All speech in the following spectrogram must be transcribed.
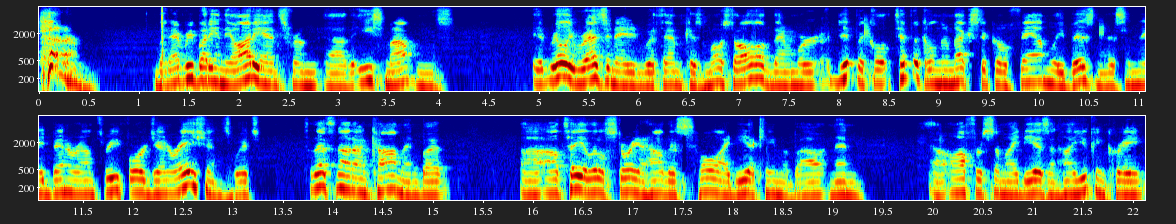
but everybody in the audience from uh, the East Mountains it really resonated with them because most all of them were typical typical New Mexico family business and they'd been around three four generations which so that's not uncommon but uh, I'll tell you a little story on how this whole idea came about and then uh, offer some ideas on how you can create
